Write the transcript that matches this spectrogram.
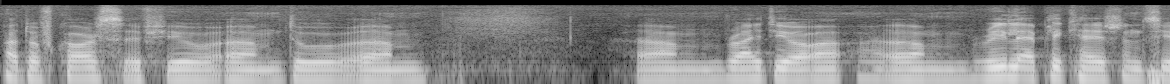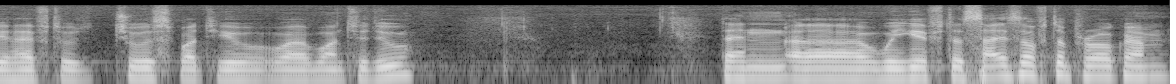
but of course, if you um, do um, um, write your um, real applications, you have to choose what you uh, want to do. Then uh, we give the size of the program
